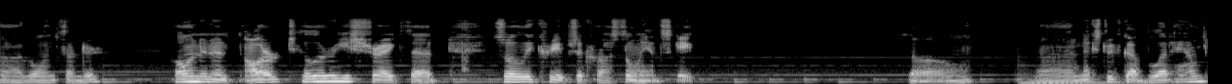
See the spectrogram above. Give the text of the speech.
uh, Rolling Thunder. Calling in an artillery strike that slowly creeps across the landscape. So, uh, next we've got Bloodhound.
